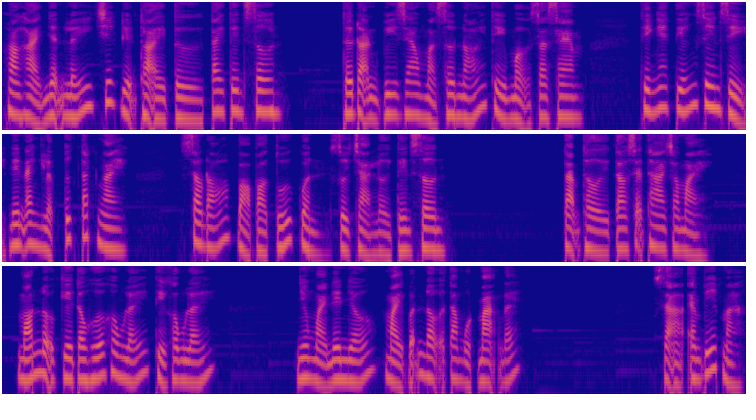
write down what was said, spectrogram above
Hoàng Hải nhận lấy chiếc điện thoại từ tay tên Sơn. Tới đoạn video mà Sơn nói thì mở ra xem. Thì nghe tiếng rên rỉ nên anh lập tức tắt ngay. Sau đó bỏ vào túi quần rồi trả lời tên Sơn. Tạm thời tao sẽ tha cho mày. Món nợ kia tao hứa không lấy thì không lấy. Nhưng mày nên nhớ mày vẫn nợ tao một mạng đấy. Dạ em biết mà.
